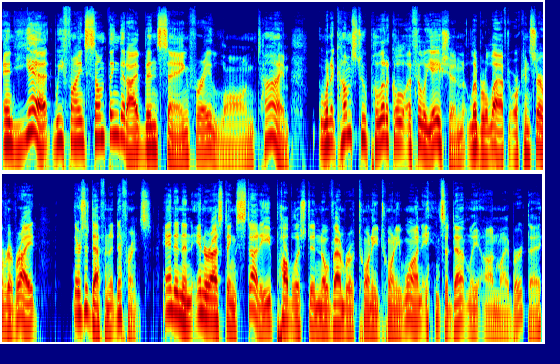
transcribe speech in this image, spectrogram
And yet, we find something that I've been saying for a long time. When it comes to political affiliation, liberal left or conservative right, there's a definite difference. And in an interesting study published in November of 2021, incidentally on my birthday,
